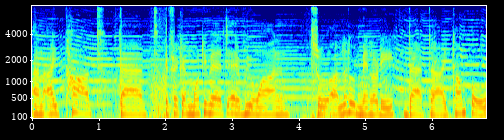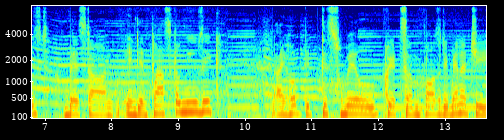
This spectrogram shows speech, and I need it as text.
And I thought that if I can motivate everyone through a little melody that I composed based on Indian classical music I hope that this will create some positive energy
